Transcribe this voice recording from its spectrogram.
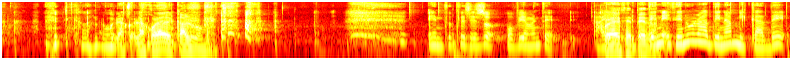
el calvo. La, la escuela del calvo. Entonces eso, obviamente, hay- de tiene, tiene una dinámica de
